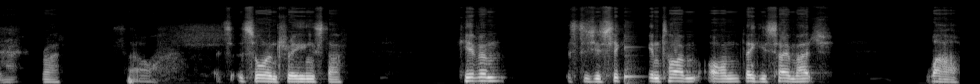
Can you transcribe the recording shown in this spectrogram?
Right, right. So it's, it's all intriguing stuff. Kevin, this is your second time on. Thank you so much. Wow.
